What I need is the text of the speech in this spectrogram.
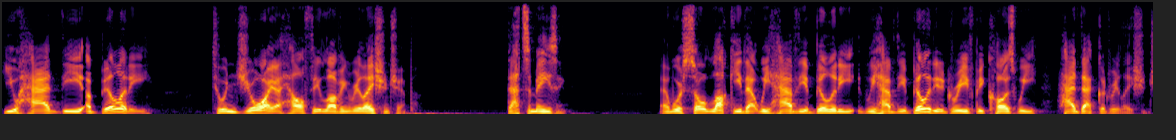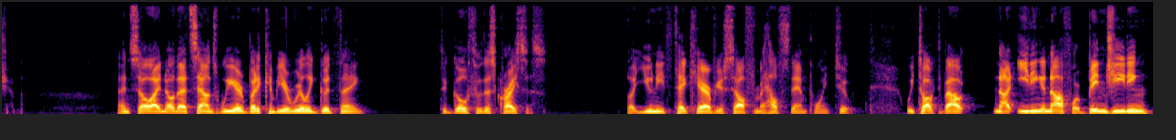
you had the ability to enjoy a healthy, loving relationship. That's amazing. And we're so lucky that we have the ability we have the ability to grieve because we had that good relationship. And so I know that sounds weird, but it can be a really good thing to go through this crisis. But you need to take care of yourself from a health standpoint too. We talked about not eating enough or binge eating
